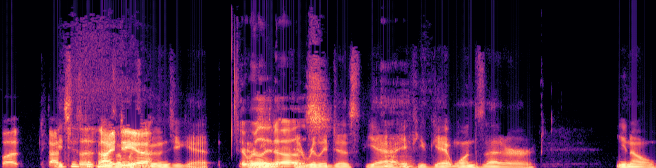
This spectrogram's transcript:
But that's it just the depends on idea. which boons you get. it I really mean, does. It, really just yeah. Mhm. If you get ones that are, you know,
